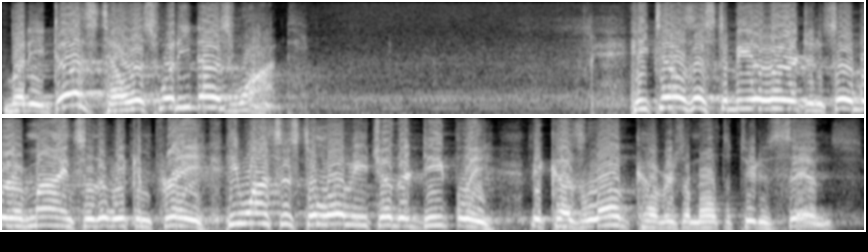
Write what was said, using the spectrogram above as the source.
But he does tell us what he does want. He tells us to be alert and sober of mind so that we can pray. He wants us to love each other deeply because love covers a multitude of sins.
